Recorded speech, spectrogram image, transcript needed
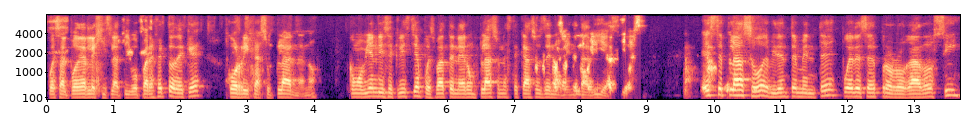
pues al Poder Legislativo, para efecto de que corrija su plana, ¿no? Como bien dice Cristian, pues va a tener un plazo, en este caso es de 90 días. Este plazo, evidentemente, puede ser prorrogado, sí,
